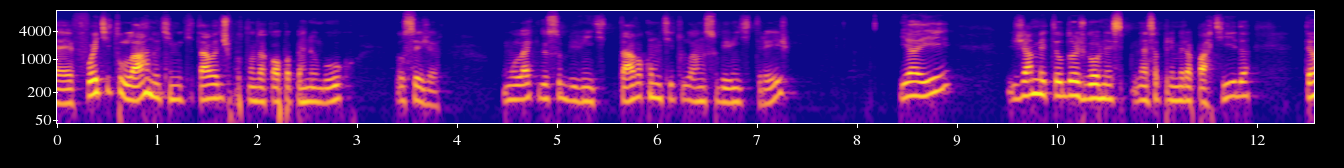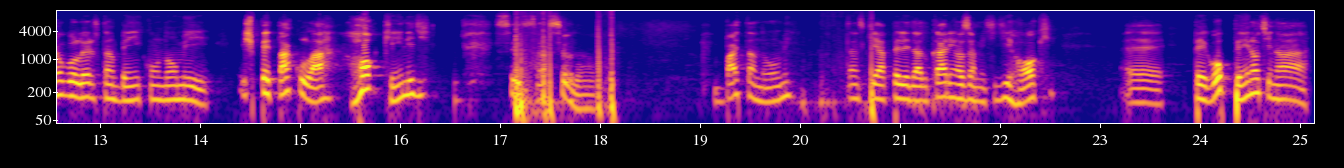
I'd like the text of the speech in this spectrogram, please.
É, foi titular no time que estava disputando a Copa Pernambuco, ou seja, o moleque do Sub-20 estava como titular no Sub-23. E aí já meteu dois gols nesse- nessa primeira partida. Tem um goleiro também com nome espetacular, Rock Kennedy, Sensacional. baita nome, tanto que é apelidado carinhosamente de Rock. É, pegou pênalti na,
